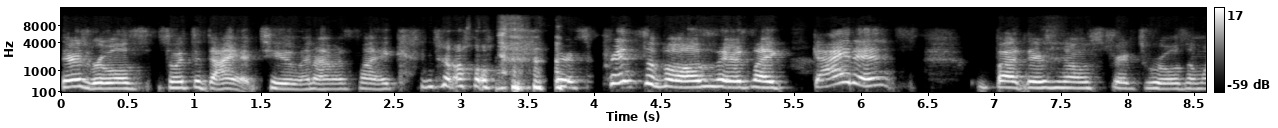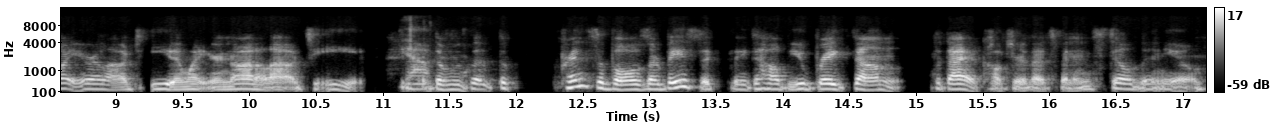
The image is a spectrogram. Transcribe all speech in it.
there's rules, so it's a diet too. And I was like, No, there's principles, there's like guidance, but there's no strict rules on what you're allowed to eat and what you're not allowed to eat. Yeah. The, the, the principles are basically to help you break down the diet culture that's been instilled in you.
